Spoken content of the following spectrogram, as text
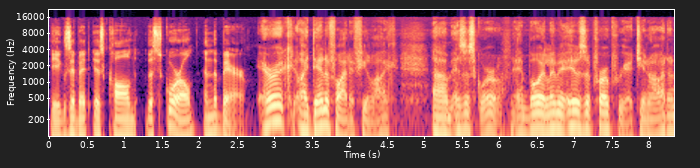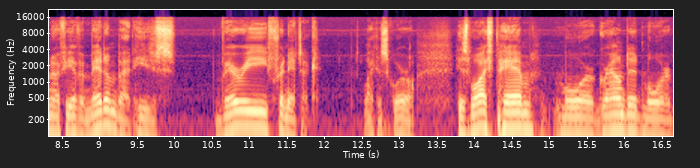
The exhibit is called The Squirrel and the Bear. Eric identified, if you like, um, as a squirrel. And boy, let me, it was appropriate. You know, I don't know if you ever met him, but he's very frenetic, like a squirrel. His wife, Pam, more grounded, more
